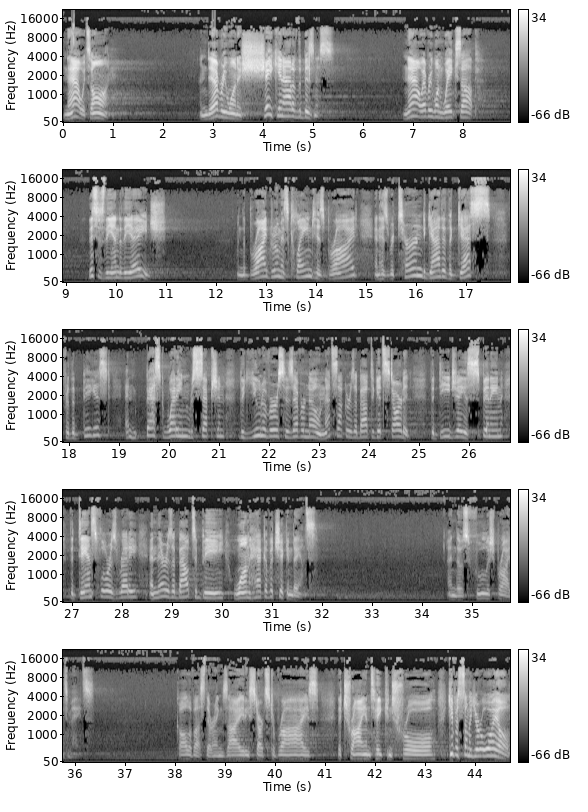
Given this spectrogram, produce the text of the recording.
Now it's on. And everyone is shaken out of the business. Now everyone wakes up. This is the end of the age. When the bridegroom has claimed his bride and has returned to gather the guests for the biggest and best wedding reception the universe has ever known. That sucker is about to get started. The DJ is spinning, the dance floor is ready, and there is about to be one heck of a chicken dance. And those foolish bridesmaids, all of us, their anxiety starts to rise that try and take control. Give us some of your oil.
